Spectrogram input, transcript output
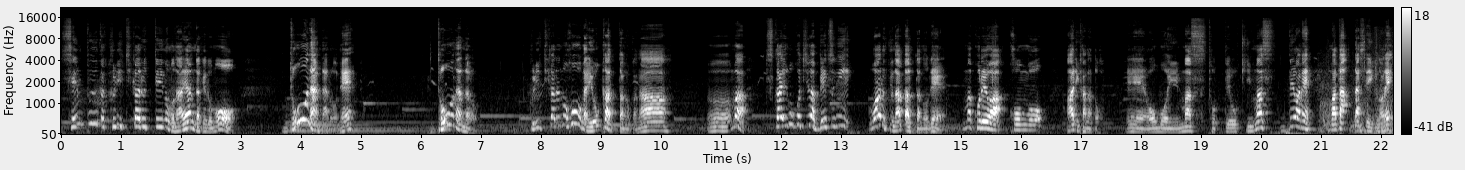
旋風かクリティカルっていうのも悩んだけどもどうなんだろうね。どうなんだろう。クリティカルの方が良かったのかな。うん、まあ、使い心地は別に悪くなかったので、まあこれは今後ありかなと、えー、思います。取っておきます。ではね、また出していくので、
